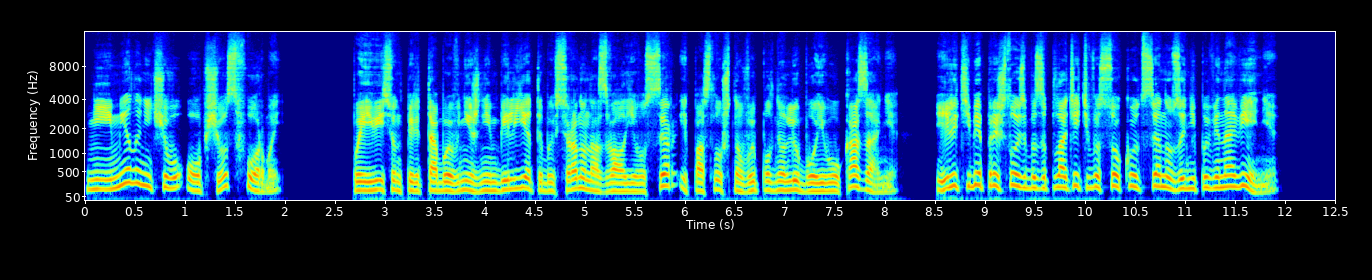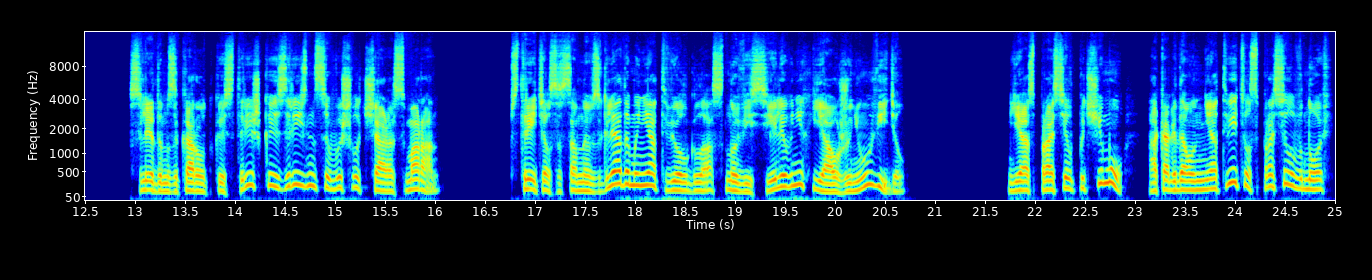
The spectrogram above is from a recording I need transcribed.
не имела ничего общего с формой. Появись он перед тобой в нижнем белье, ты бы все равно назвал его сэр и послушно выполнил любое его указание. Или тебе пришлось бы заплатить высокую цену за неповиновение. Следом за короткой стрижкой из ризницы вышел Чарльз Маран. Встретился со мной взглядом и не отвел глаз, но веселья в них я уже не увидел. Я спросил, почему, а когда он не ответил, спросил вновь.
